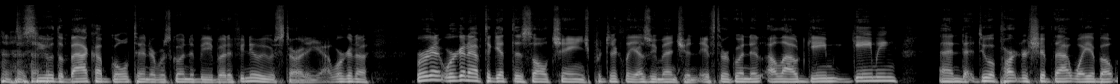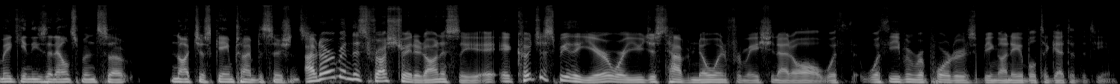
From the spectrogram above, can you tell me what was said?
to see who the backup goaltender was going to be, but if he knew he was starting, yeah, we're gonna we're gonna we're gonna have to get this all changed, particularly as we mentioned, if they're going to allow game gaming and do a partnership that way about making these announcements. Uh, not just game time decisions. I've never been this frustrated, honestly. It, it, could just be the year where you just have no information at all, with with even reporters being unable to get to the team.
